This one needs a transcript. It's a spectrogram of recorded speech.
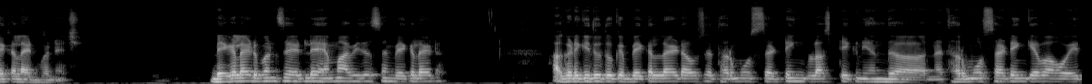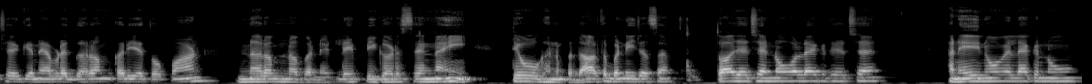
બેકેલાઇટ બને છે. બેકેલાઇટ બનશે એટલે એમાં આવી જશે બેકેલાઇટ? આગળ કીધું હતું કે બેકેલાઇટ આવશે થર્મોસેટિંગ પ્લાસ્ટિકની અંદર, અને થર્મોસેટિંગ કેવા હોય છે કે એને આપણે ગરમ કરીએ તો પણ નરમ ન બને, એટલે પીગળશે નહીં. તેવો ઘન પદાર્થ બની જશે. તો આ જે છે નોવેલેક જે છે, અને એ નોવેલેકનું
